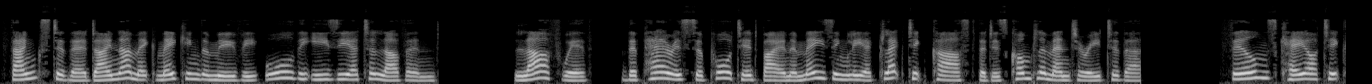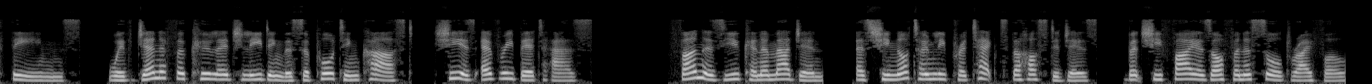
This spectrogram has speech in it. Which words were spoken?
Thanks to their dynamic making the movie all the easier to love and laugh with, the pair is supported by an amazingly eclectic cast that is complementary to the film's chaotic themes. With Jennifer Coolidge leading the supporting cast, she is every bit as fun as you can imagine, as she not only protects the hostages, but she fires off an assault rifle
